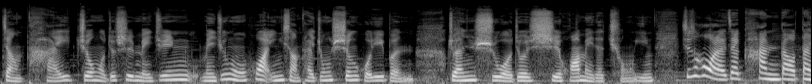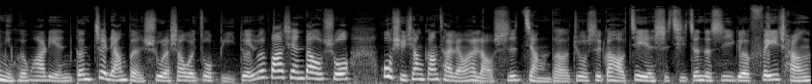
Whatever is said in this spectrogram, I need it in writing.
讲台中哦，就是美军美军文化影响台中生活的一本专书哦，就是华美的琼英。其实后来再看到带你回花莲，跟这两本书来稍微做比对，就会发现到说，或许像刚才两位老师讲的，就是刚好戒严时期真的是一个非常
